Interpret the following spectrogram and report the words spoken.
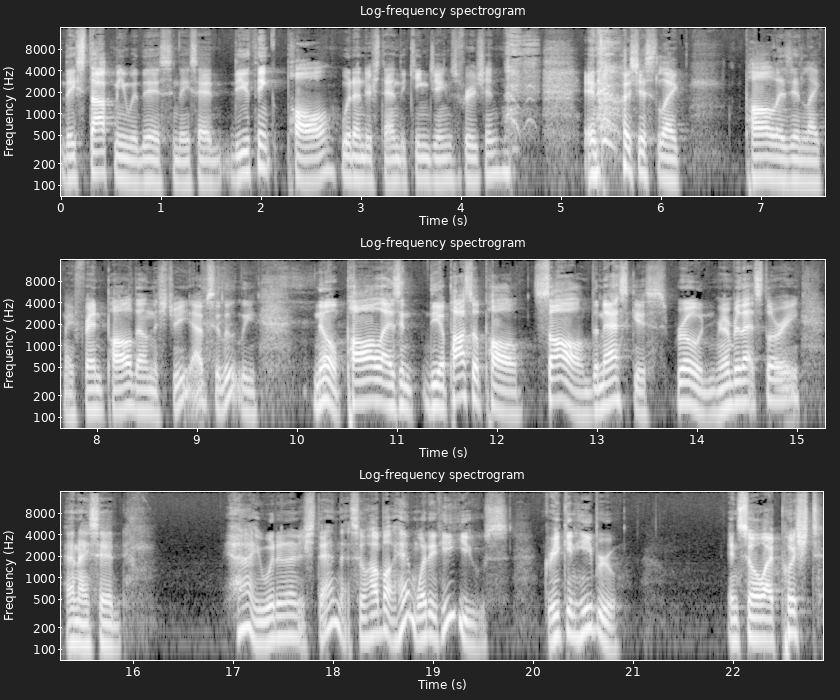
they stopped me with this and they said, "Do you think Paul would understand the King James version?" and I was just like, "Paul, as in like my friend Paul down the street? Absolutely." No, Paul, as in the Apostle Paul, Saul, Damascus Road. Remember that story? And I said, Yeah, he wouldn't understand that. So, how about him? What did he use? Greek and Hebrew. And so I pushed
